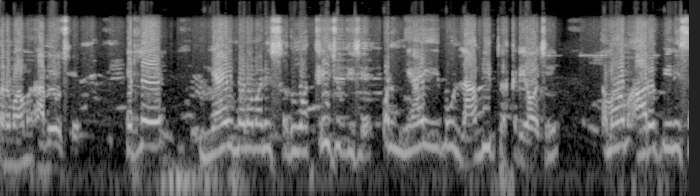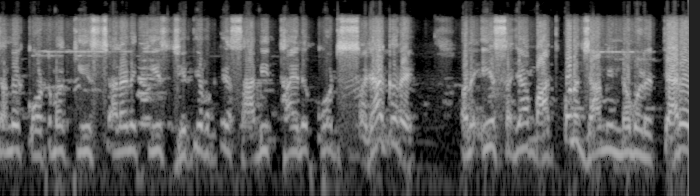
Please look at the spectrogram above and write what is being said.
કરવામાં આવ્યો છે. એટલે ન્યાય મળવાની શરૂઆત થઈ ચૂકી છે, પણ ન્યાય એ બહુ લાંબી પ્રક્રિયા છે. તમામ આરોપીની સામે કોર્ટમાં કેસ ચાલે અને કેસ જે તે વખતે સાબિત થાય અને કોર્ટ સજા કરે અને એ સજા બાદ પણ જામીન ન મળે ત્યારે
